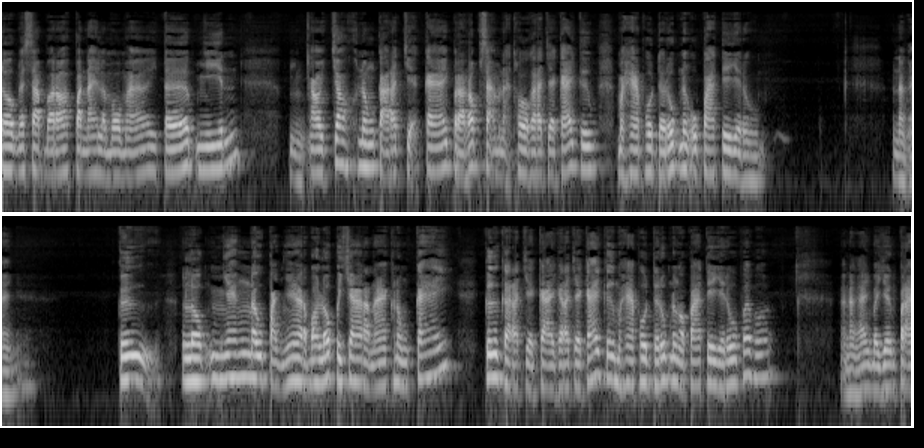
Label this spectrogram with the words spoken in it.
លោកដែលសัพបរោះប៉ុណ្ណេះល្មមហើយទៅញៀនឲ្យចោះក្នុងករជ្ជកាយប្ររពសមណធរករជ្ជកាយគឺមហាពុទ្ធរូបនិងឧបាទាយរូបហ្នឹងឯងគឺលោកញ៉ាំងនៅបញ្ញារបស់លោកពិចារណាក្នុងកាយ គឺករជ្ជកាយករជ្ជកាយគឺមហាពុទ្ធរូបនិងឧបាទាយរូបហ្នឹងបងអាហ្នឹងឯងបើយើងប្រែ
